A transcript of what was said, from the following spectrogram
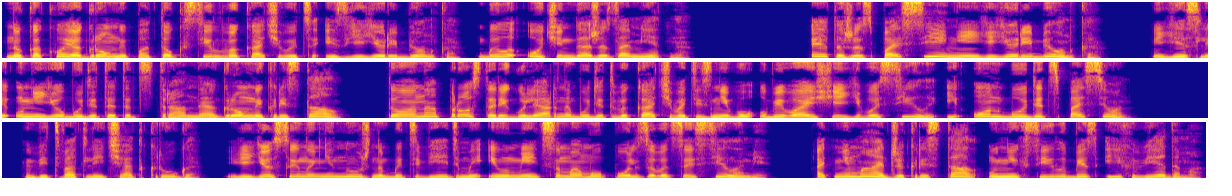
Но какой огромный поток сил выкачивается из ее ребенка, было очень даже заметно. Это же спасение ее ребенка. Если у нее будет этот странный огромный кристалл, то она просто регулярно будет выкачивать из него убивающие его силы, и он будет спасен. Ведь в отличие от круга, ее сыну не нужно быть ведьмой и уметь самому пользоваться силами. Отнимает же кристалл у них силы без их ведома,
